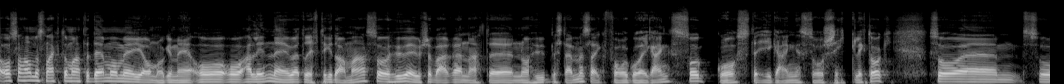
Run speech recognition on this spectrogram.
og så har vi snakket om at det må vi gjøre noe med. Og, og Alinn er jo ei driftig dame, så hun er jo ikke verre enn at eh, når hun bestemmer seg for å gå i gang, så gås det i gang så skikkelig òg. Så, eh, så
